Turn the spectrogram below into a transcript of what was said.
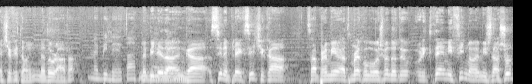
e që fitojnë me dhurata, me bileta, me bileta nga Cineplexx-i që ka Ca premiera të mrekullueshme do t'u rikthehemi filmave miq të dashur,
